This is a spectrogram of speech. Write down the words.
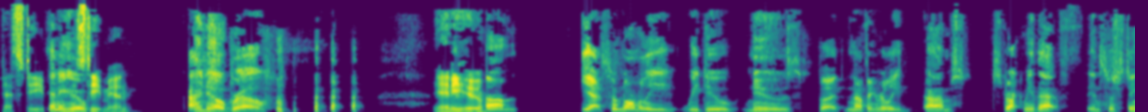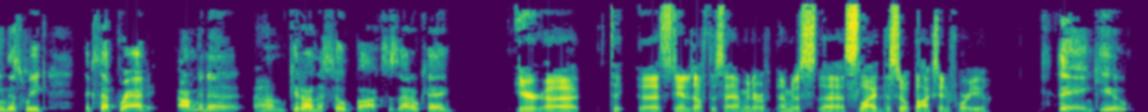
That's deep. Anywho. That's deep, man. I know, bro. Anywho, um, yeah. So normally we do news, but nothing really um struck me that interesting this week. Except, Brad, I'm gonna um get on a soapbox. Is that okay? here, uh, t- uh, stand it off the side. I'm gonna, I'm gonna uh, slide the soapbox in for you. Thank you.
